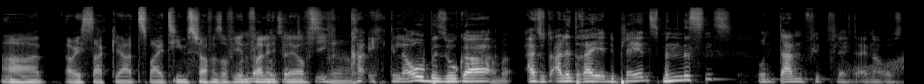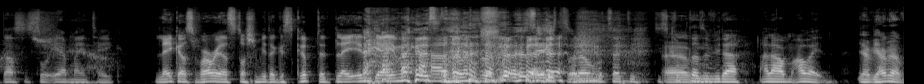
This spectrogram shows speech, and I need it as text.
Mhm. Äh, aber ich sag ja, zwei Teams schaffen es auf jeden Fall in die Playoffs. Ich, Ja. kann, ich glaube sogar, also alle drei in die Play-ins mindestens. Und dann fliegt vielleicht einer raus. Das ist so eher mein Take. Lakers Warriors doch schon wieder gescriptet, Play-in-Game ist. Echt, oder prozentig. Die Skripter Ähm, sind wieder alle am Arbeiten. Ja, wir haben ja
